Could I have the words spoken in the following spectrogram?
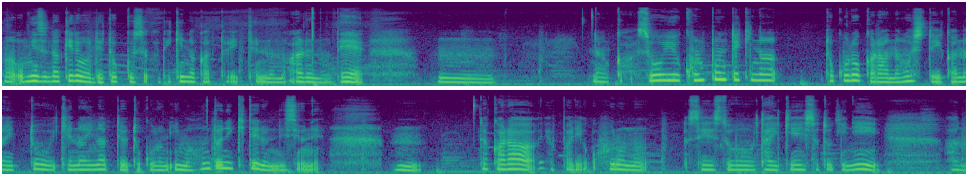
まあ、お水だけではデトックスができなかったりっていうのもあるのでうんなんかそういう根本的なところから直していかないといけないなっていうところに今本当に来てるんですよね。うん、だからやっぱりお風呂の清掃を体験した時にあの、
